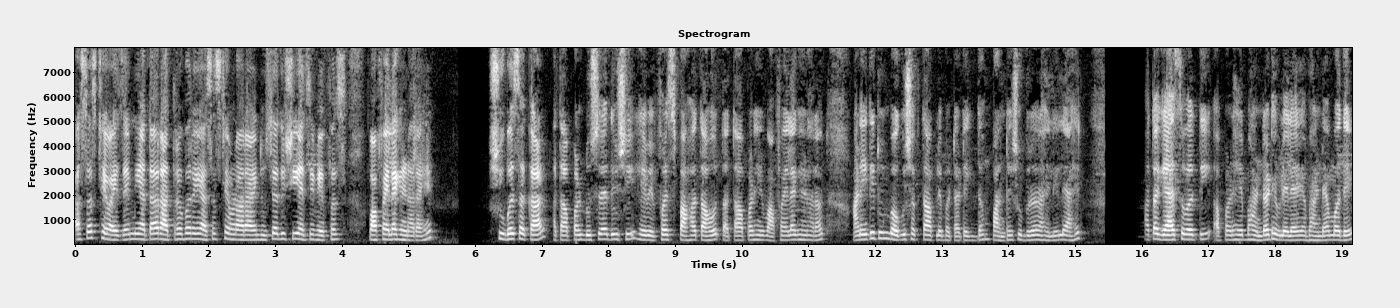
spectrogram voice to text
असंच ठेवायचं आहे मी आता रात्रभर हे असंच ठेवणार आहे दुसऱ्या दिवशी याचे वेफर्स वाफायला घेणार आहे. शुभ सकाळ. आता आपण दुसऱ्या दिवशी हे वेफर्स पाहत आहोत. आता आपण हे वाफायला घेणार आहोत. आणि इथे तुम्ही बघू शकता आपले बटाटे एकदम पांढरे शुभ्र राहिलेले आहेत. आता गॅसवरती आपण हे भांडं ठेवलेलं आहे. या भांड्यामध्ये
